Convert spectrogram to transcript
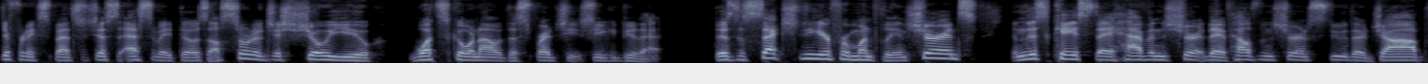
different expenses. Just estimate those. I'll sort of just show you what's going on with the spreadsheet so you can do that. There's a section here for monthly insurance. In this case, they have insurance, they have health insurance through their job.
